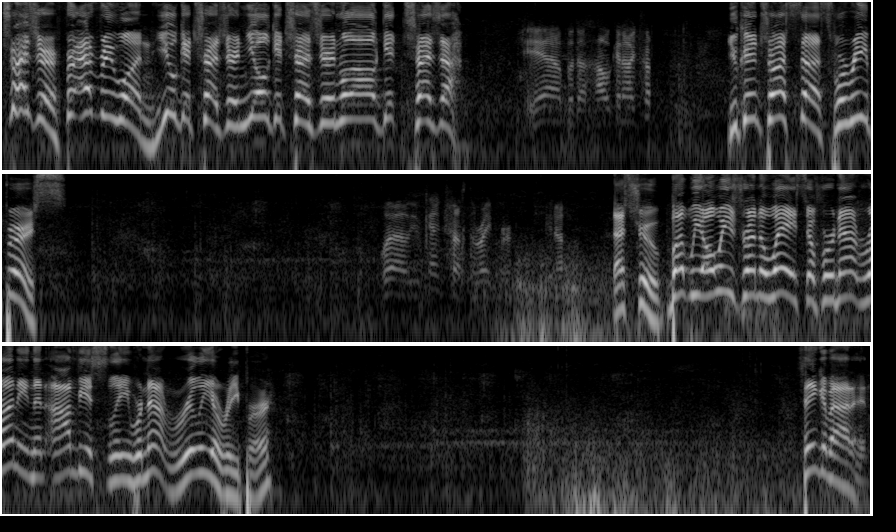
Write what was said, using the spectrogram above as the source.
Treasure for everyone. You'll get treasure and you'll get treasure and we'll all get treasure. Yeah, but uh, how can I trust? You can trust us. We're Reapers. Well, you can't trust the Reaper, you know. That's true. But we always run away. So if we're not running, then obviously we're not really a Reaper. Think about it.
